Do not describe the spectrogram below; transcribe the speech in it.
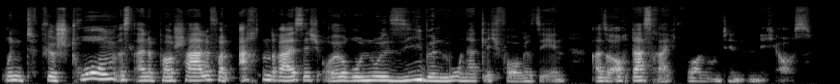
Und für Strom ist eine Pauschale von 38,07 Euro monatlich vorgesehen. Also auch das reicht vorne und hinten nicht aus.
